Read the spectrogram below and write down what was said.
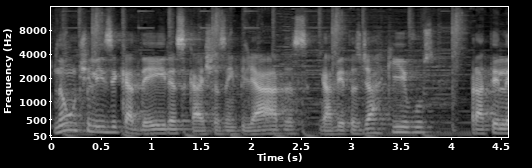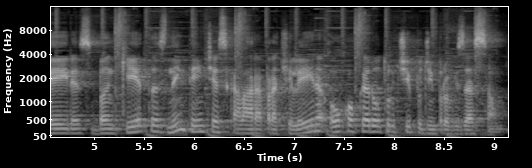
Não utilize cadeiras, caixas empilhadas, gavetas de arquivos, prateleiras, banquetas, nem tente escalar a prateleira ou qualquer outro tipo de improvisação.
